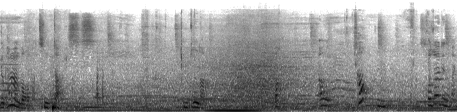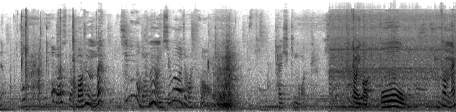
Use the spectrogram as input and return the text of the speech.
이거 한 번 먹어봐. 진짜. 엄청 달아. 봐. 아우 셔? 더 줘야 되는 거 아니야? 어? 어 맛있다. 맛있는데? 씹으면 맛있어. 응, 씹어야지 맛있어. 잘 시킨 것 같아요. 자, 이거. 오, 괜찮네?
